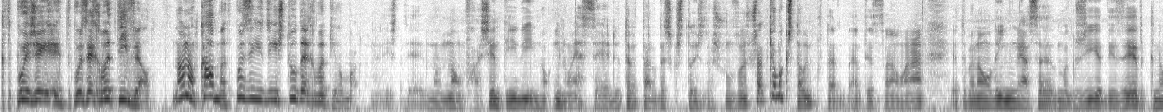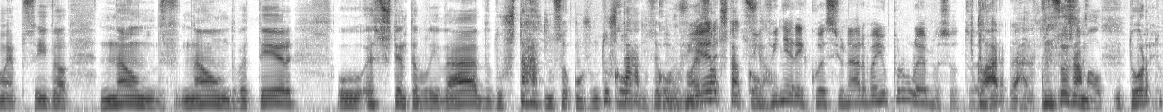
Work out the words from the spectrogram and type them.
Que depois é, depois é rebatível. Não, não, calma, depois isto, tudo é rebatível. Bom, isto é- não, não faz sentido e não, e não é sério tratar das questões das funções do Estado, que é uma questão importante. Atenção, ah, eu também não alinho nessa demagogia de dizer que não é possível não, não debater o- a sustentabilidade do Estado no seu conjunto. Do Estado no seu conjunto, não é só do Estado Social. convinha era equacionar bem o problema, Sr. Doutor. Claro, ah, começou já mal e torto,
